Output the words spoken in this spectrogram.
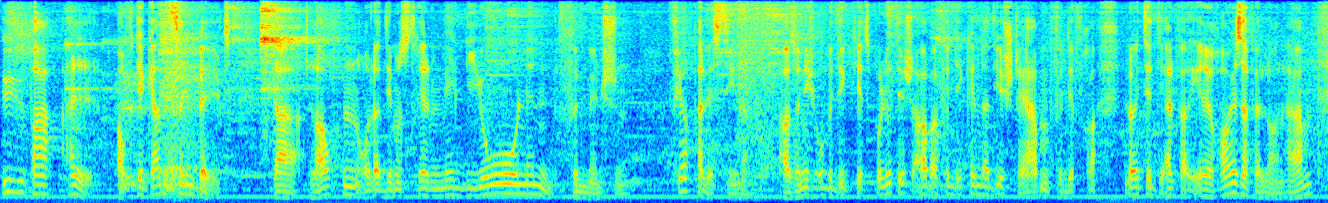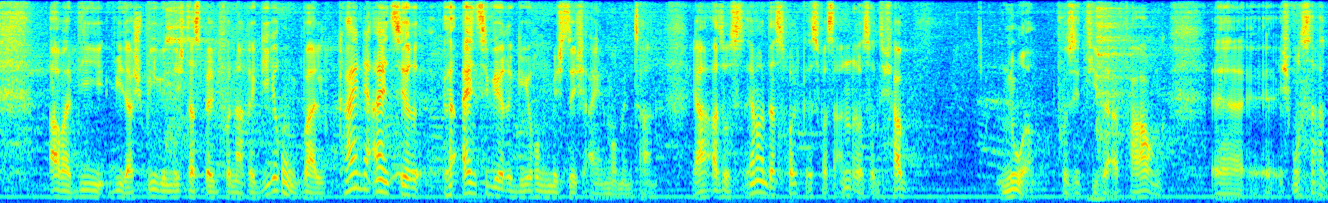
überall auf der ganzen Welt, da laufen oder demonstrieren Millionen von Menschen für Palästina. Also nicht unbedingt jetzt politisch, aber für die Kinder, die sterben, für die Fra Leute, die einfach ihre Häuser verloren haben. Aber die widerspiegeln nicht das Bild von einer Regierung, weil keine einzige, einzige Regierung mischt sich ein momentan. Ja, also es ist immer, das Volk ist was anderes und ich habe nur positive Erfahrungen. Äh, ich muss sagen,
